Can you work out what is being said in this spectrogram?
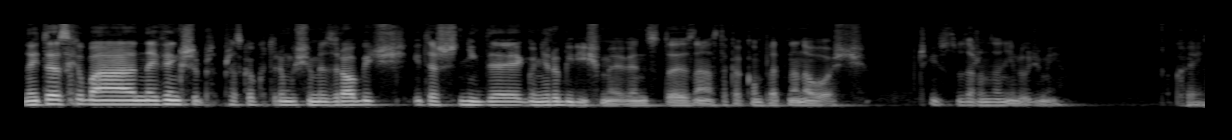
No i to jest chyba największy przeskok, który musimy zrobić i też nigdy go nie robiliśmy, więc to jest dla nas taka kompletna nowość, czyli to zarządzanie ludźmi. Okej.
